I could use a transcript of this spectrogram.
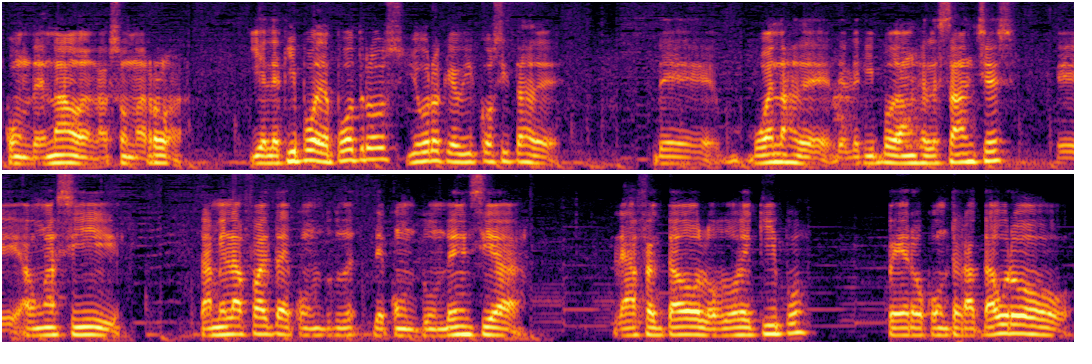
condenado en la zona roja. Y el equipo de Potros, yo creo que vi cositas de, buenas del equipo de Ángel Sánchez. Eh, aún así, también la falta de, contundencia le ha afectado a los dos equipos. Pero contra Tauro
